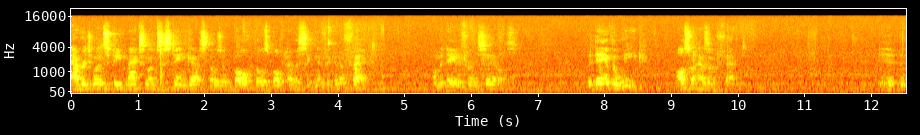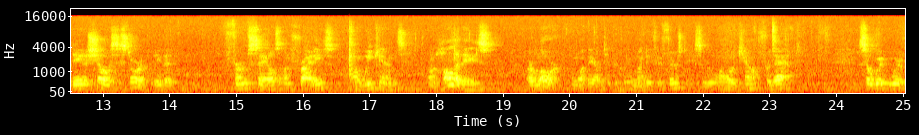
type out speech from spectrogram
Average wind speed, maximum sustained gusts. Those are both, those both have a significant effect on the daily firm sales. The day of the week also has an effect. The- data show us historically that firm sales on Fridays, on weekends, on holidays are lower than what they are typically Monday through Thursday. So we want to account for that. So we're, we're,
